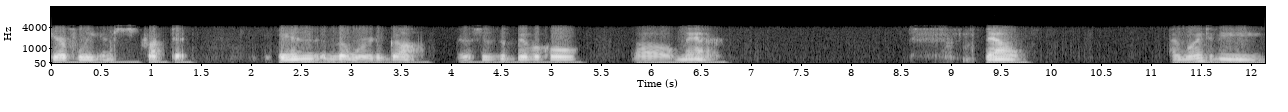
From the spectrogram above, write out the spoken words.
carefully instructed in the Word of God. This is the biblical uh, manner. Now, I'm going to be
